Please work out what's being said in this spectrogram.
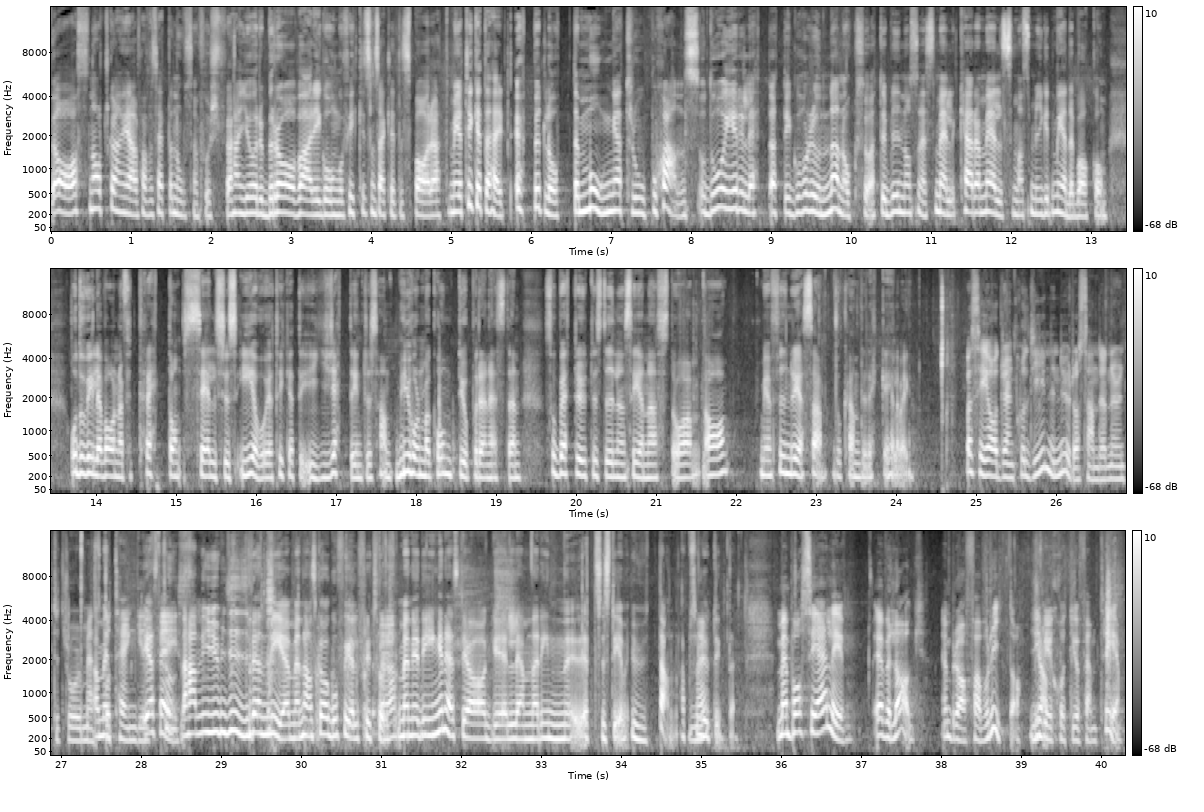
Ja, snart ska han i alla fall få sätta nosen först. För Han gör det bra varje gång och fick som sagt lite sparat. Men jag tycker att det här är ett öppet lopp där många tror på chans. Och Då är det lätt att det går undan också. Att det blir någon sån här smäll, karamell som har smugit med där bakom. Och då vill jag varna för 13 Celsius Evo. Jag tycker att det är jätteintressant med Jorma Kontio på den hästen. Såg bättre ut i stilen senast. Och, ja, med en fin resa då kan det räcka hela vägen. Vad säger Adrian Colgjini nu då, Sandra, när du inte tror mest ja, på Tengil Face? Tror, han är ju given med, men han ska gå felfritt först. Men är det ingen häst jag lämnar in ett system utan? Absolut Nej. inte. Men Bossielli överlag? En bra favorit då, i ja. V75 3.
